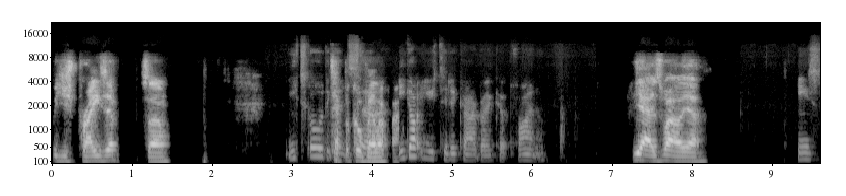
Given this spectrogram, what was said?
we just praise him. So he scored against. Typical uh, Villa fan. He got you to the Carabao Cup final. Yeah, as well, yeah. He's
